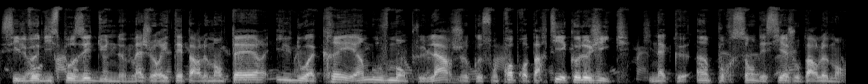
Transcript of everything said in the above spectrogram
S'il veut disposer d'une majorité parlementaire, il doit créer un mouvement plus large que son propre parti écologique, qui n'a que 1% des sièges au Parlement.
